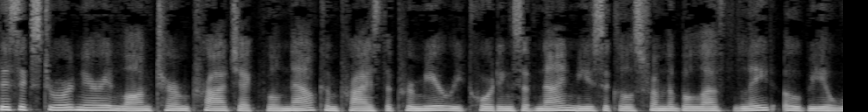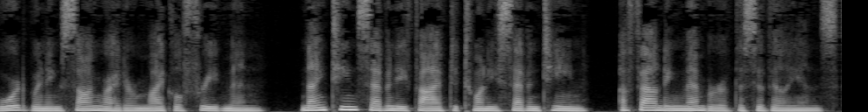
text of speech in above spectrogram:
This extraordinary long term project will now comprise the premiere recordings of nine musicals from the beloved late Obie Award winning songwriter Michael Friedman, 1975 to 2017, a founding member of the Civilians.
